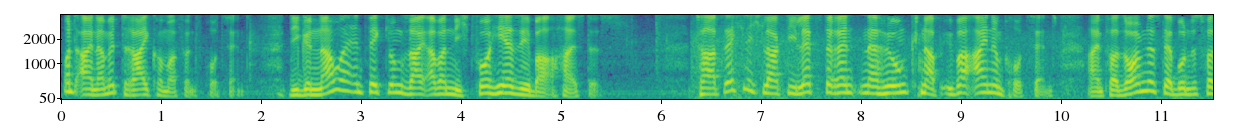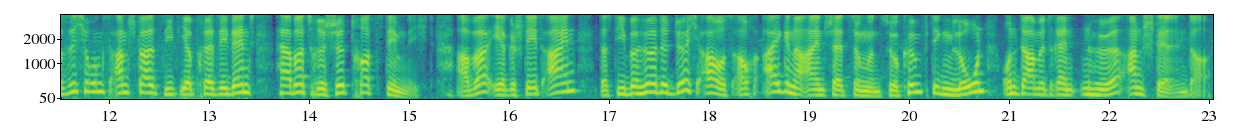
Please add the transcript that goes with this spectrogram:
und einer mit 3,5 Prozent. Die genaue Entwicklung sei aber nicht vorhersehbar, heißt es. Tatsächlich lag die letzte Rentenerhöhung knapp über einem Prozent. Ein Versäumnis der Bundesversicherungsanstalt sieht ihr Präsident Herbert Rische trotzdem nicht. Aber er gesteht ein, dass die Behörde durchaus auch eigene Einschätzungen zur künftigen Lohn- und damit Rentenhöhe anstellen darf.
